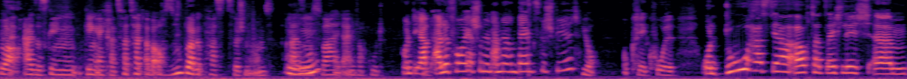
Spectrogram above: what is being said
Ja. Also es ging, ging echt ratzfatz, hat aber auch super gepasst zwischen uns. Also mhm. es war halt einfach gut. Und ihr habt alle vorher schon in anderen Bands gespielt? Ja. Okay, cool. Und du hast ja auch tatsächlich ähm,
